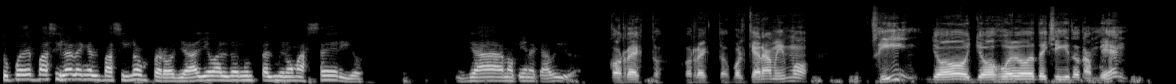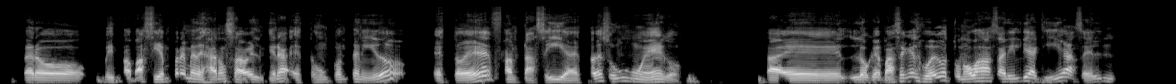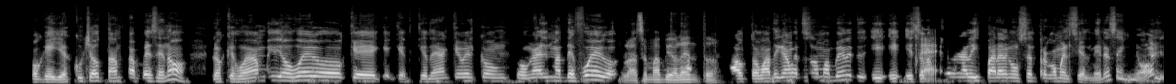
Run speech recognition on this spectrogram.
tú puedes vacilar en el vacilón, pero ya llevarlo en un término más serio ya no tiene cabida. Correcto, correcto, porque ahora mismo sí, yo, yo juego desde chiquito también, Pero mis papás siempre me dejaron saber, mira, esto es un contenido, esto es fantasía, esto es un juego. Eh, lo que pasa en el juego, tú no vas a salir de aquí a hacer porque yo he escuchado tantas veces, no, los que juegan videojuegos que, que, que, tengan que ver con, con, armas de fuego. Lo hacen más violento. Automáticamente son más violentos y, y, se van a disparar en un centro comercial. Mire, señor.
